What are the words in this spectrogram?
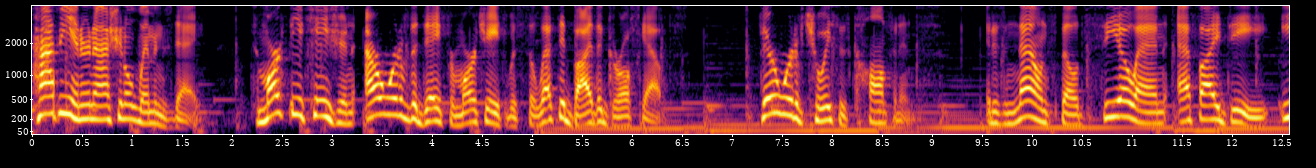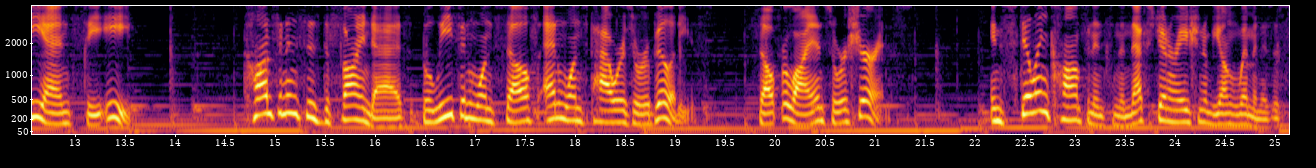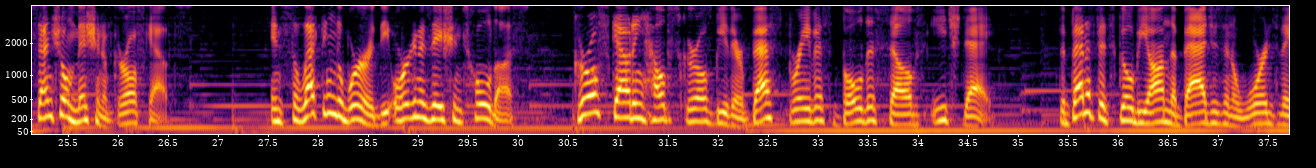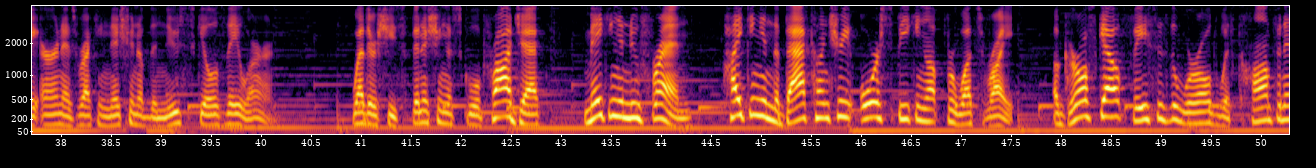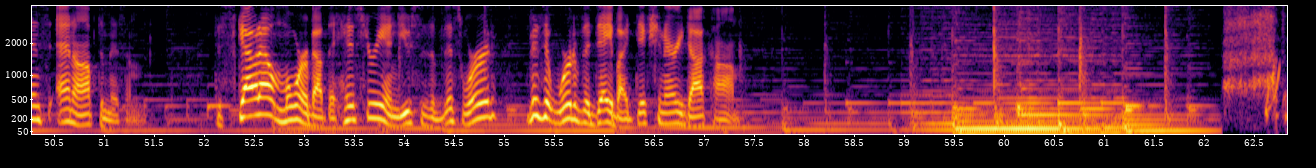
Happy International Women's Day. To mark the occasion, our word of the day for March 8th was selected by the Girl Scouts. Their word of choice is confidence. It is a noun spelled C O N F I D E N C E. Confidence is defined as belief in oneself and one's powers or abilities, self reliance or assurance. Instilling confidence in the next generation of young women is a central mission of Girl Scouts. In selecting the word, the organization told us Girl Scouting helps girls be their best, bravest, boldest selves each day. The benefits go beyond the badges and awards they earn as recognition of the new skills they learn. Whether she's finishing a school project, making a new friend, hiking in the backcountry, or speaking up for what's right, a Girl Scout faces the world with confidence and optimism. To scout out more about the history and uses of this word, visit Word of the Day by Dictionary.com.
